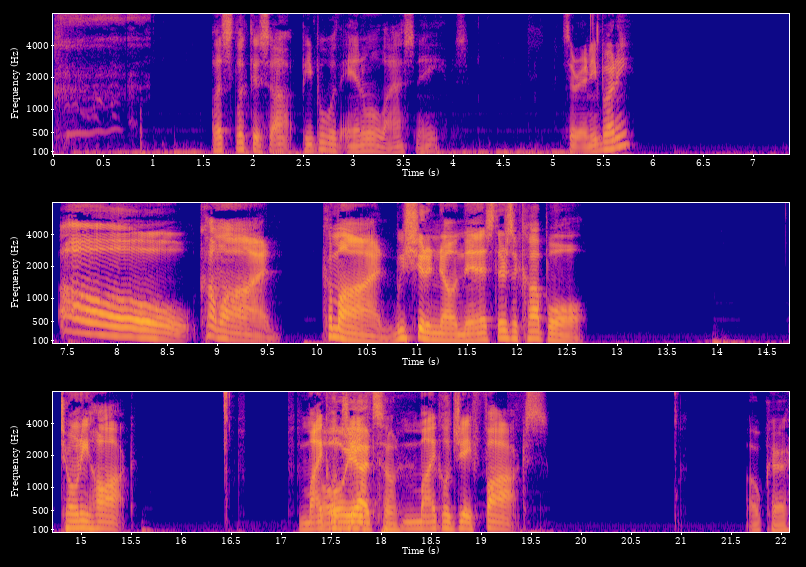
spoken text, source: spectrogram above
Let's look this up. People with animal last names. Is there anybody? Oh, come on. Come on. We should have known this. There's a couple. Tony Hawk. Michael Oh, J. yeah, Ton- Michael J. Fox. Okay.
